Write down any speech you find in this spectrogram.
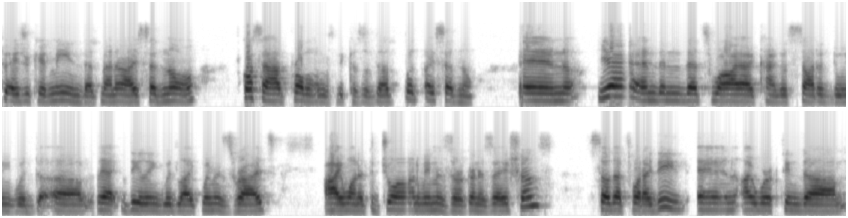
to educate me in that manner, I said no. Of course, I had problems because of that, but I said no. And yeah, and then that's why I kind of started doing with uh, dealing with like women's rights. I wanted to join women's organizations, so that's what I did, and I worked in the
